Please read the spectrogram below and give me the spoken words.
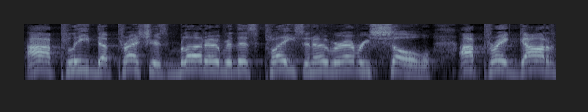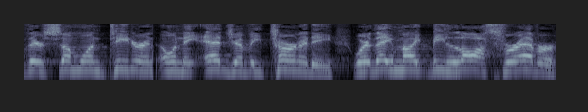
I plead the precious blood over this place and over every soul. I pray, God, if there's someone teetering on the edge of eternity where they might be lost forever,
